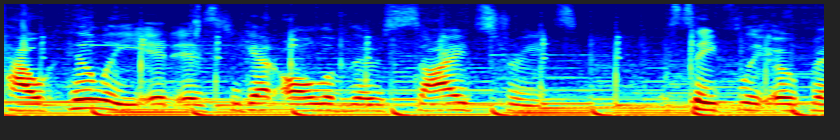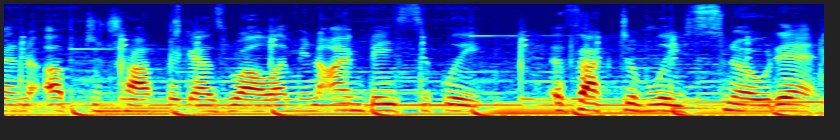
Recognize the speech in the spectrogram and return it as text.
how hilly it is to get all of those side streets safely open up to traffic as well. I mean, I'm basically effectively snowed in.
